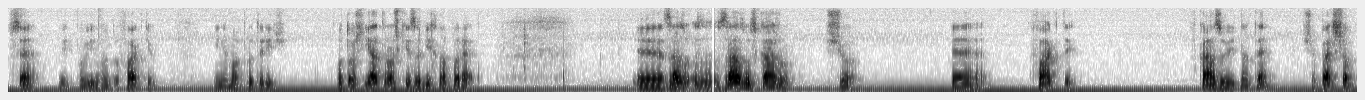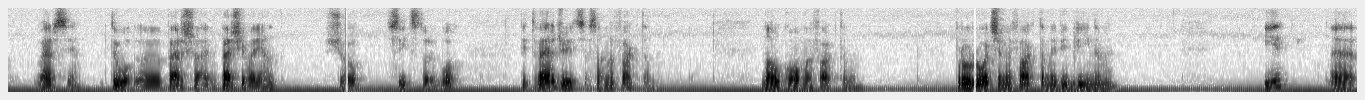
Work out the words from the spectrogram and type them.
все відповідно до фактів і нема протиріч. Отож, я трошки забіг наперед. Е, Зразу, зразу скажу, що е, факти вказують на те, що перша версія, перша, перший варіант, що світ створив Бог, підтверджується саме фактами, науковими фактами, пророчими фактами біблійними і е,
